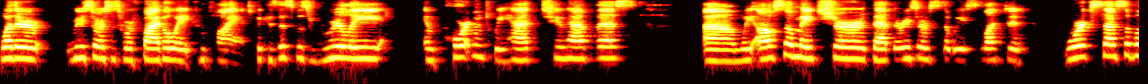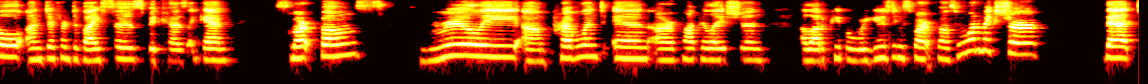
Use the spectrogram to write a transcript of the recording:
whether resources were 508 compliant because this was really important. We had to have this. Um, we also made sure that the resources that we selected were accessible on different devices because again, smartphones really um, prevalent in our population. A lot of people were using smartphones. We want to make sure that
